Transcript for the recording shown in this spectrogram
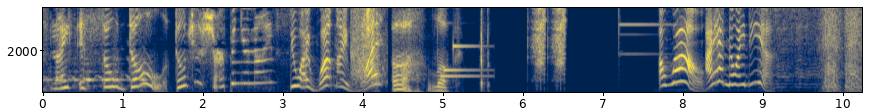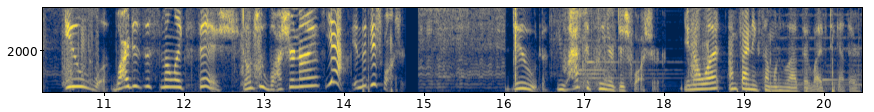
This knife is so dull. Don't you sharpen your knives? Do I what my what? Ugh, look. Oh wow, I had no idea. Ew, why does this smell like fish? Don't you wash your knives? Yeah, in the dishwasher. Dude, you have to clean your dishwasher. You know what? I'm finding someone who has their life together.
